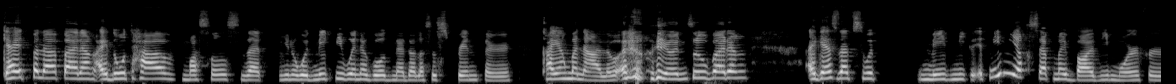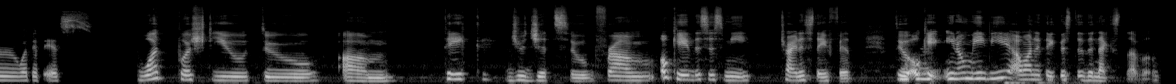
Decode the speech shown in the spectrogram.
kahit pala parang I don't have muscles that, you know, would make me win a gold medal as a sprinter, kayang manalo. Ano yun? So parang, I guess that's what made me, it made me accept my body more for what it is. What pushed you to um, take jujitsu from, okay, this is me trying to stay fit, to, mm-hmm. okay, you know, maybe I want to take this to the next level?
